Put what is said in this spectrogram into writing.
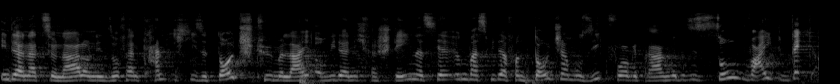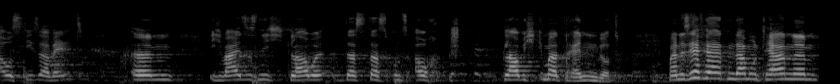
international. Und insofern kann ich diese Deutschtümelei auch wieder nicht verstehen, dass hier irgendwas wieder von deutscher Musik vorgetragen wird. Das ist so weit weg aus dieser Welt. Ähm, ich weiß es nicht. Ich glaube, dass das uns auch glaube ich, immer trennen wird. Meine sehr verehrten Damen und Herren, ähm,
